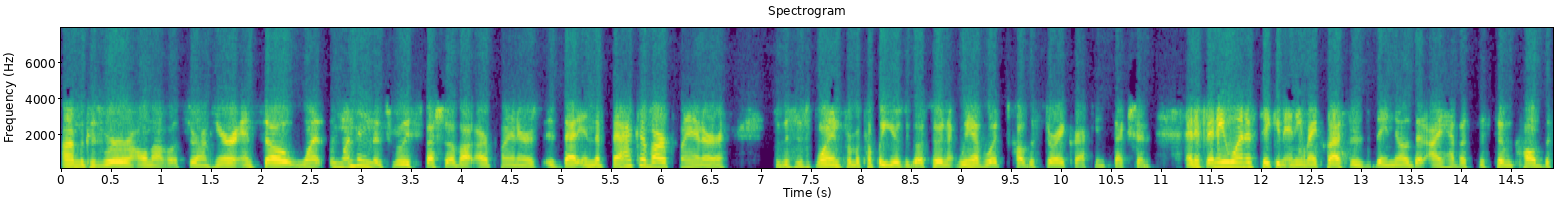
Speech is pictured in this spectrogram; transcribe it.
um, because we're all novelists around here. And so one one thing that's really special about our planners is that in the back of our planner, so this is one from a couple years ago. So we have what's called the story crafting section. And if anyone has taken any of my classes, they know that I have a system called the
